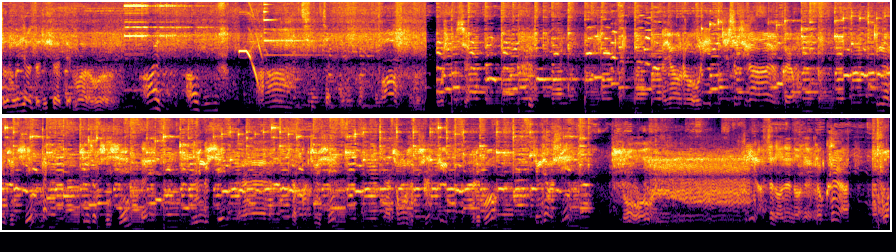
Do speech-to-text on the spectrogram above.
저도 한 시간 더 주셔야 돼. 뭐, 뭐. 아, 진짜 바보가. 아, 보고 싶었어요. 마지막으로 우리 출석 시간 해볼까요? 김남준 씨, 김석진 씨, 민윤기 씨, 자, 박지민 씨, 자, 정우석 씨, 그리고 김태형 씨. 너, 큰일 났어, 너는, 너는. 너 큰일 났어. 와,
